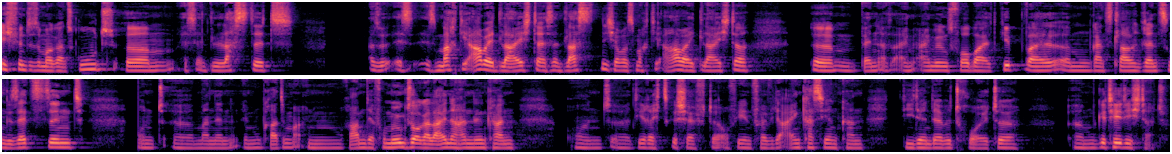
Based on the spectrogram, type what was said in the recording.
Ich finde es immer ganz gut. Ähm, es entlastet, also es, es macht die Arbeit leichter. Es entlastet nicht, aber es macht die Arbeit leichter, ähm, wenn es einen Einwilligungsvorbehalt gibt, weil ähm, ganz klare Grenzen gesetzt sind und äh, man dann gerade im, im, Rahmen der Vermögenssorge alleine handeln kann und äh, die Rechtsgeschäfte auf jeden Fall wieder einkassieren kann, die denn der Betreute ähm, getätigt hat.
